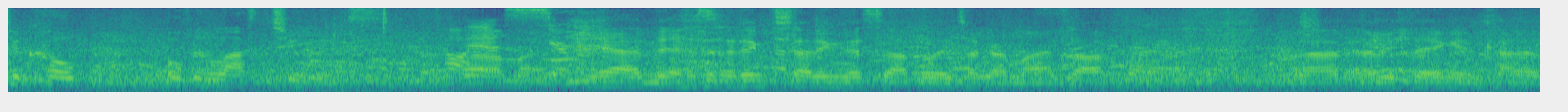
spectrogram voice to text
to cope over the last two weeks? This. Um, yeah, this. I think setting this up really took our minds off uh, everything and kind of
